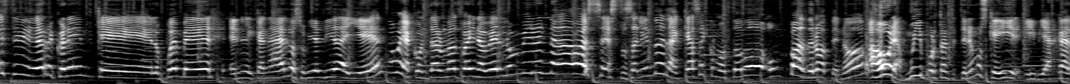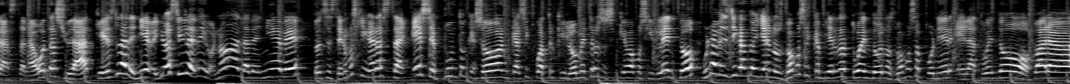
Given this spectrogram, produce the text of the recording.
Este video recuerden que lo pueden ver en el canal, lo subí el día de ayer. No voy a contar más, vayan a verlo. Miren nada más esto, saliendo de la casa como todo un padrote, ¿no? Ahora, muy importante, tenemos que ir y viajar hasta la otra ciudad, que es la de nieve. Yo así le digo, ¿no? La de nieve. Entonces tenemos que llegar hasta ese punto que son casi 4 kilómetros, así que vamos a ir lento. Una vez llegando allá, nos vamos a cambiar de atuendo, nos vamos a poner el atuendo para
